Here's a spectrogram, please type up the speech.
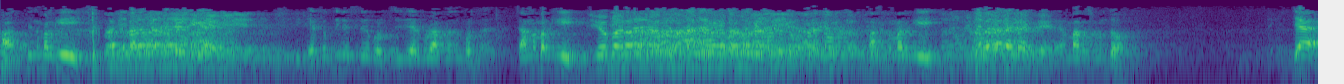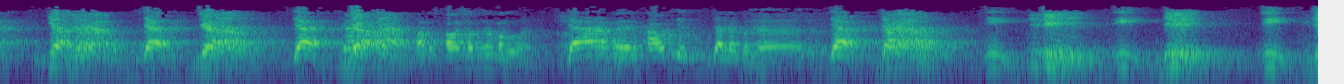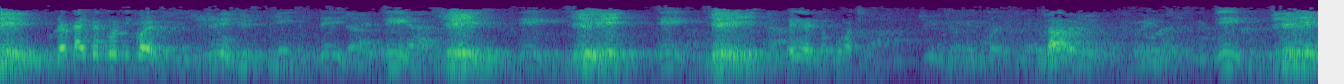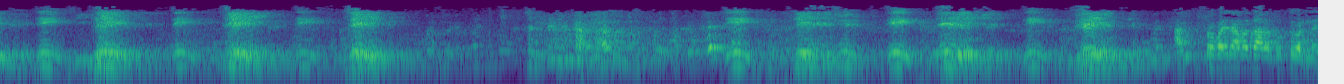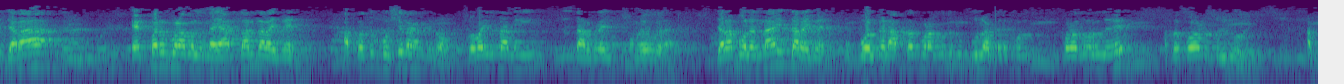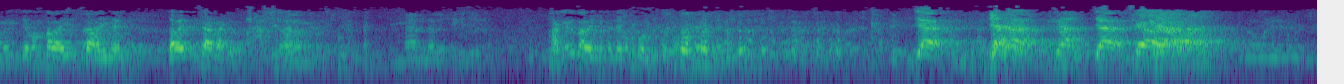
আর তিন নম্বর কি? এত ধীরে স্থিরে বলছি এরপরে আপনাদের বলতে চার নম্বর কি? পাঁচ নম্বর কি? বারো শুনতো যা। যা। যা। যা। বাতাস খাওয়ার সাথে সাথে বন্ধ করেন। যা করে দিয়ে যা যা করে যা। জি। জি। জি। ওটার কাইফেটগুলো ঠিক করেন। জি। আমি সবাই আবার দাঁড়া করতে পারেন না যারা একবারে পড়া বলেন নাই আপনার দাঁড়াইবেন আপনার তো বসে থাকেন কেন? সবাই তো আমি দাঁড় করাই সময় হবে না। যারা বলেন নাই, দাঁড়াইবেন। বলবেন, আপনার পড়া কতটুকু আপনার পড়া ধরলে আপনার পড়াটা তৈরি হবে। আপনি যখন দাঁড়াই, দাঁড়াইবেন। দাঁড়াইতে চায় না আগে দাঁড়াইবেন না, যখন বলবেন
